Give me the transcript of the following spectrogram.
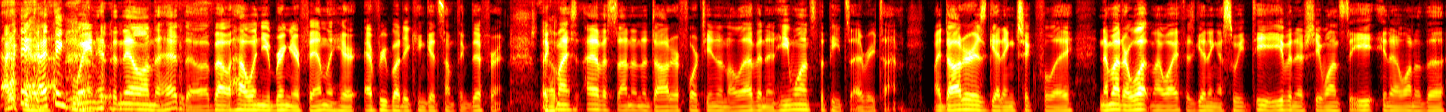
I think I think Wayne hit the nail on the head though about how when you bring your family here, everybody can get something different. Like my, I have a son and a daughter, fourteen and eleven, and he wants the pizza every time. My daughter is getting Chick Fil A. No matter what, my wife is getting a sweet tea, even if she wants to eat, you know, one of the,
